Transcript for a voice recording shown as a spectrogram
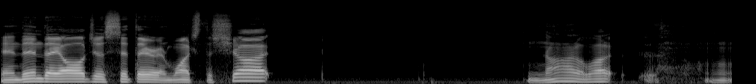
And then they all just sit there and watch the shot. Not a lot. hmm.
